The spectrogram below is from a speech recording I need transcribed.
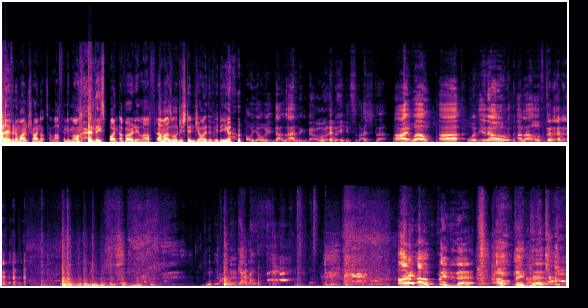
I don't even know why I'm trying not to laugh anymore. At this point, I've already laughed. I might as well just enjoy the video. Oh, yo, that landing though. he smashed that. All right, well, uh, what do you know? I laughed. I have been there. I've been there.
